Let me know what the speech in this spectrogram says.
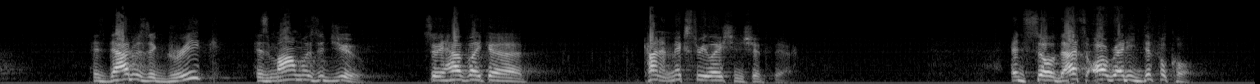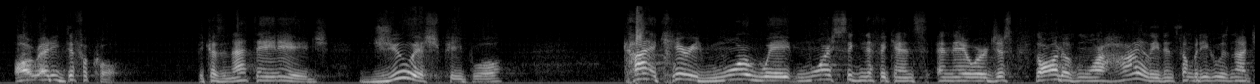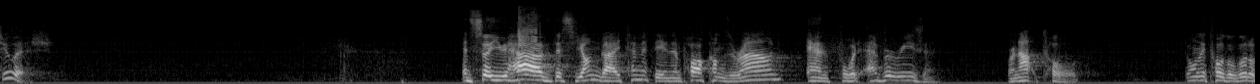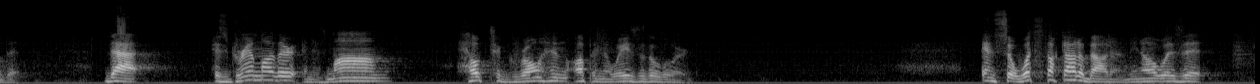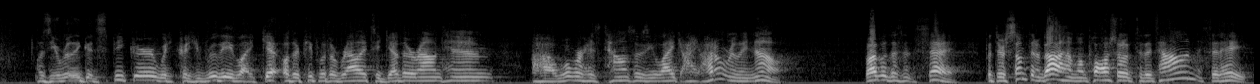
his dad was a Greek. His mom was a Jew. So you have like a kind of mixed relationship there. And so that's already difficult. Already difficult. Because in that day and age, Jewish people kind of carried more weight, more significance, and they were just thought of more highly than somebody who was not Jewish. And so you have this young guy, Timothy, and then Paul comes around, and for whatever reason, we're not told, we're only told a little bit, that his grandmother and his mom helped to grow him up in the ways of the Lord. And so what stuck out about him? You know, was it was he a really good speaker? could he really like get other people to rally together around him? Uh, what were his talents? Was he like? I, I don't really know. The Bible doesn't say. But there's something about him. When Paul showed up to the town, he said, hey,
